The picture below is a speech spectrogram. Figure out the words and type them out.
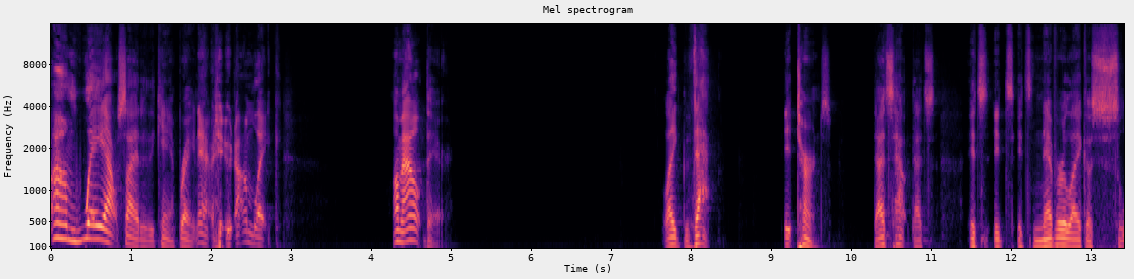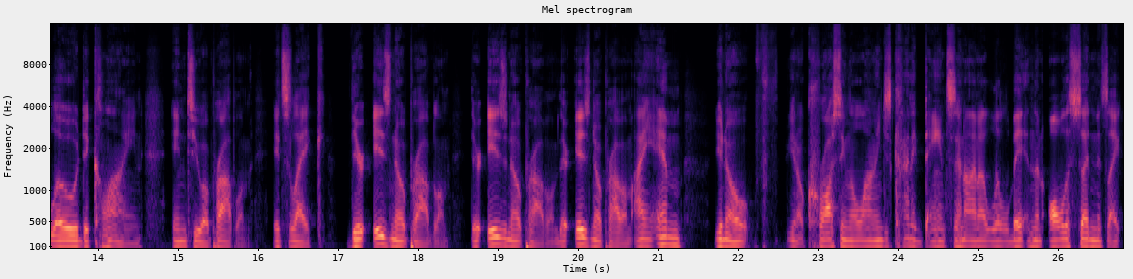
I'm way outside of the camp right now, dude. I'm like, I'm out there. Like that. It turns. That's how that's it's it's it's never like a slow decline into a problem. It's like there is no problem. There is no problem. There is no problem. I am, you know, f- you know, crossing the line, just kind of dancing on a little bit, and then all of a sudden it's like,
